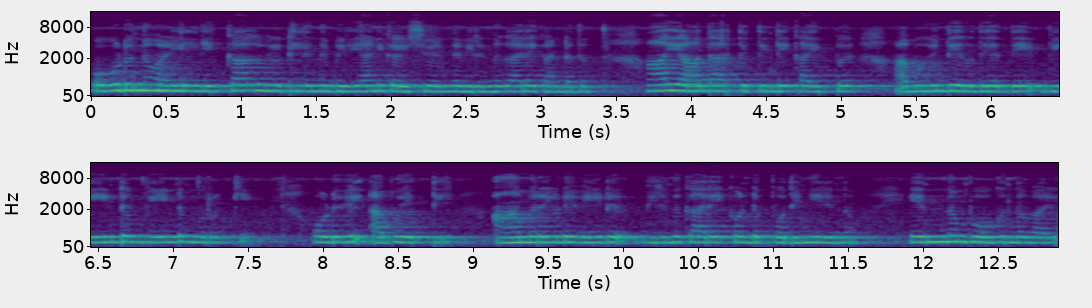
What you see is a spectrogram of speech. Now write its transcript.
ഓടുന്ന വഴിയിൽ നിക്കാഹ് വീട്ടിൽ നിന്ന് ബിരിയാണി കഴിച്ചു വരുന്ന വിരുന്നുകാരെ കണ്ടതും ആ യാഥാർത്ഥ്യത്തിന്റെ കയ്പ് അബുവിന്റെ ഹൃദയത്തെ വീണ്ടും വീണ്ടും നുറുക്കി. ഒടുവിൽ അബു എത്തി. ആമിറയുടെ വീട് വിരുന്നുകാരെ കൊണ്ട് പൊതിഞ്ഞിരുന്നു. എന്നും പോകുന്ന വഴി.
